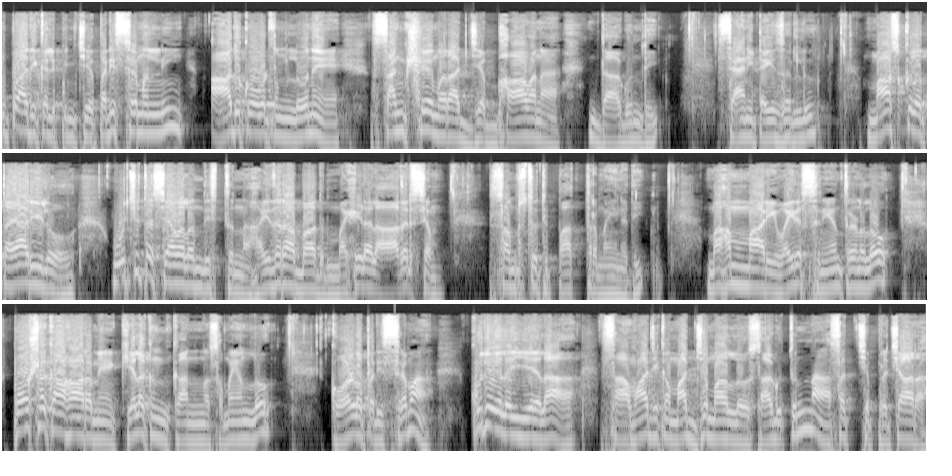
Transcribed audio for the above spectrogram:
ఉపాధి కల్పించే పరిశ్రమల్ని ఆదుకోవటంలోనే సంక్షేమ రాజ్య భావన దాగుంది. శానిటైజర్లు మాస్కుల తయారీలో ఉచిత సేవలందిస్తున్న హైదరాబాద్ మహిళల ఆదర్శం సంస్కృతి పాత్రమైనది. మహమ్మారి వైరస్ నియంత్రణలో పోషకాహారమే కీలకం కానున్న సమయంలో కోళ్ళ పరిశ్రమ కుదేలయ్యేలా సామాజిక మాధ్యమాల్లో సాగుతున్న అసత్య ప్రచార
